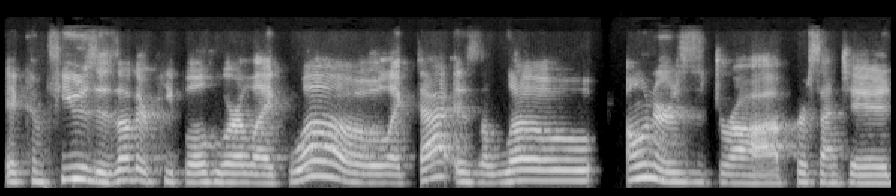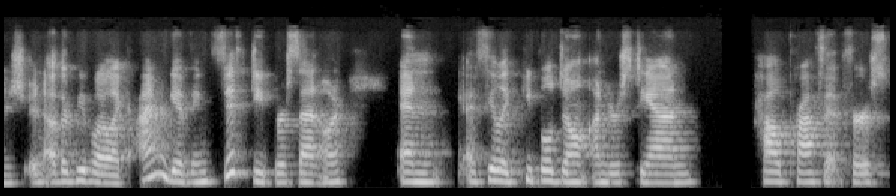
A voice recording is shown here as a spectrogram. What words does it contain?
it confuses other people who are like, whoa, like that is a low owner's draw percentage. And other people are like, I'm giving 50%. And I feel like people don't understand how profit first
